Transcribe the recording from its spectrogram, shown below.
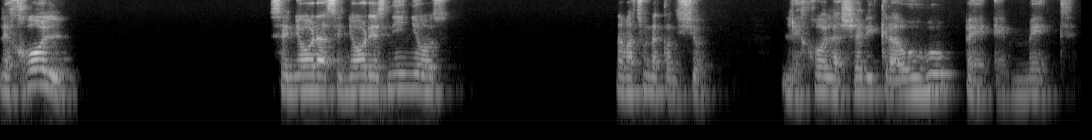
Lejol. Señoras, señores, niños. Nada más una condición. Lejol Hashem krauhu, behemet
